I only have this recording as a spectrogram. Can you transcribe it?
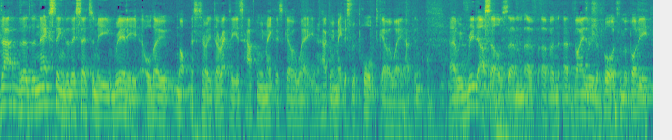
that the, the next thing that they said to me, really, although not necessarily directly, is how can we make this go away? You know, how can we make this report go away? How can uh, we rid ourselves um, of, of an advisory report from a body,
